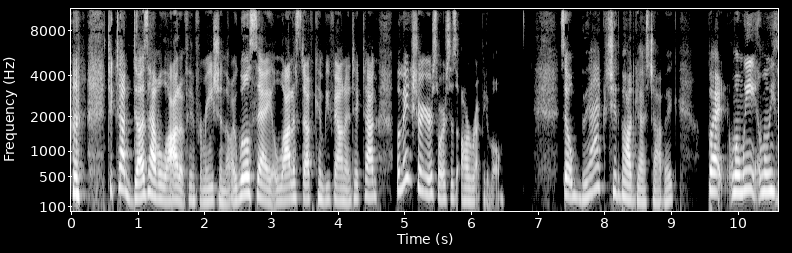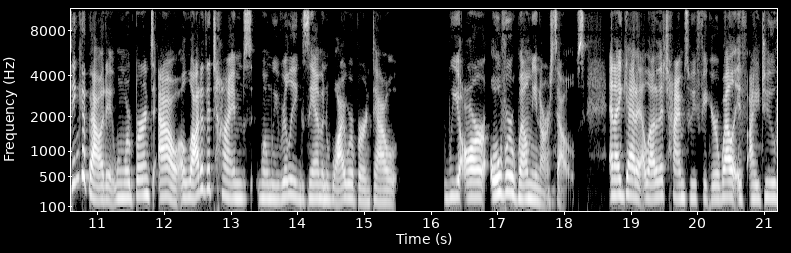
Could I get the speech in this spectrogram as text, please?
TikTok does have a lot of information, though. I will say a lot of stuff can be found on TikTok, but make sure your sources are reputable. So back to the podcast topic. But when we when we think about it, when we're burnt out, a lot of the times when we really examine why we're burnt out, we are overwhelming ourselves. And I get it. A lot of the times we figure, well, if I do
